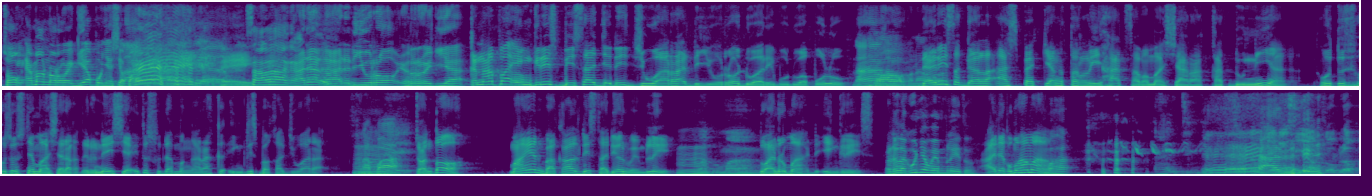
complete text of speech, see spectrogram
sok emang Norwegia punya siapa? Hey. Salah, gak ada, gak ada di Euro, Norwegia. Kenapa Inggris bisa jadi juara di Euro 2020? Nah, sok. Dari segala aspek yang terlihat sama masyarakat dunia, khusus khususnya masyarakat Indonesia itu sudah mengarah ke Inggris bakal juara. Kenapa? Contoh, main bakal di Stadion Wembley. Tuan rumah di Inggris. Ada lagunya Wembley itu. Ada kumaha mah? Wah. eh anjing goblok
